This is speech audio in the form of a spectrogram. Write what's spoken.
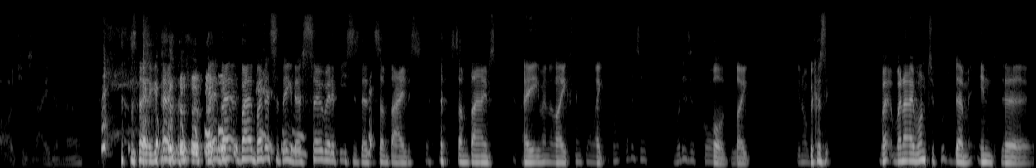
Oh, jeez, I don't know. Like- but, but, but but that's the thing. There's so many pieces that sometimes sometimes I even like thinking like what, what is it what is it called like you know because when when I want to put them in the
